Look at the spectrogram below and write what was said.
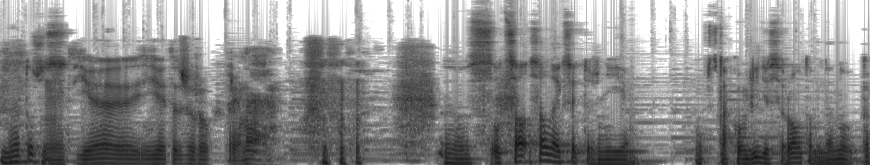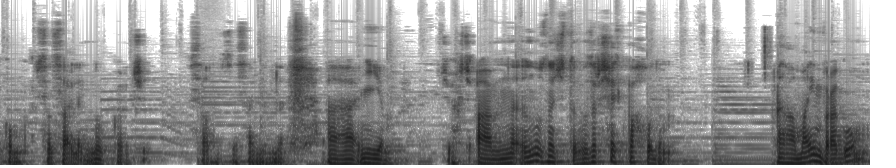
Ну, я тоже... Нет, я, я этот жирок прям... Вот сал, сало я, кстати, тоже не ем. Вот в таком виде, сыром, там, да, ну, в таком сосале, ну, короче, сало сосальном, да, а, не ем. А, ну, значит, возвращаясь к походам. А, моим врагом,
